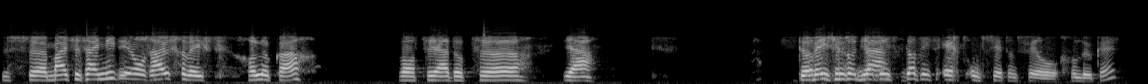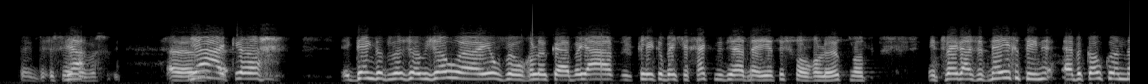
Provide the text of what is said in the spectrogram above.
Dus, maar ze zijn niet in ons huis geweest, gelukkig. Want ja, dat, ja. Dat, is, je, dat, ja. is, dat is echt ontzettend veel geluk, hè? De- Ja. was- eh, ja, ik, eh, ik denk dat we sowieso eh, heel veel geluk hebben. Ja, het klinkt een beetje gek. maar Ja, nee, het is gewoon geluk. Want in 2019 heb ik ook een,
